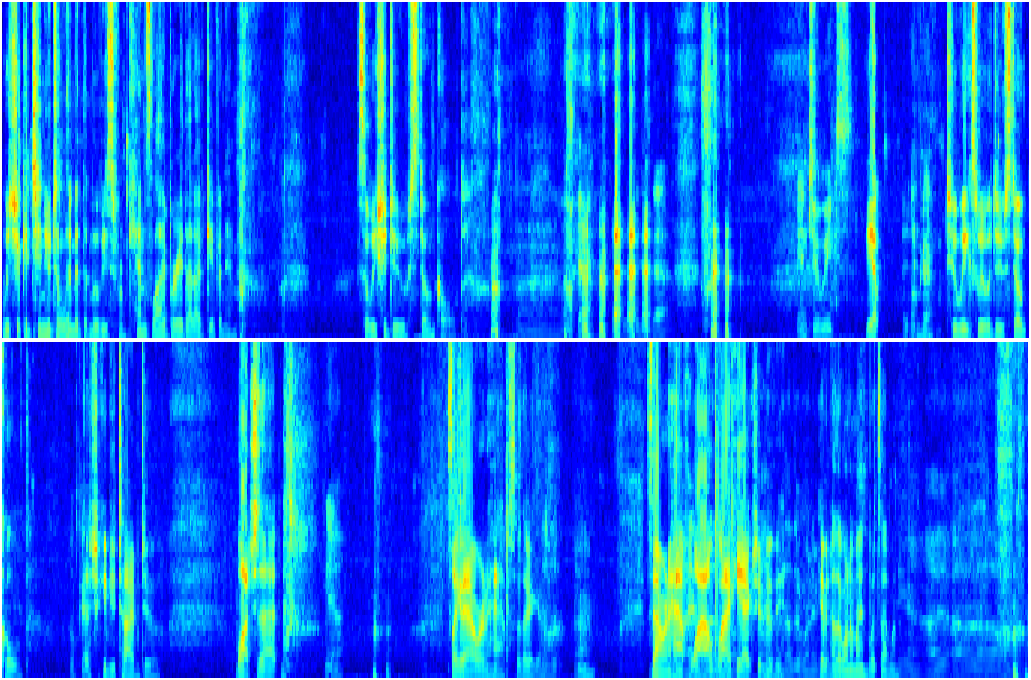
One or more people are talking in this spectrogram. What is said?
we should continue to limit the movies from Ken's library that I've given him. so we should do Stone Cold. Okay. we can do that. In two weeks. Yep. Okay. Two weeks we would do Stone Cold. Okay. That should give you time to watch that. Yeah. It's like an hour and a half, so there you go. Is it? Oh. It's an hour and a half wild, wacky one. action I have movie. Another one. You have another one of mine? What's that one? Yeah. I uh.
